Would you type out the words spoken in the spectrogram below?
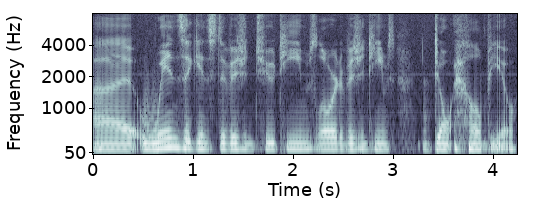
Uh, wins against Division two teams, lower division teams, don't help you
